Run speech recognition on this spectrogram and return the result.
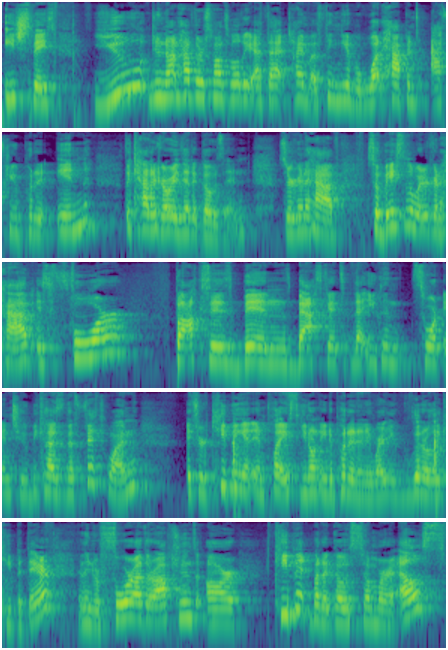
each space, you do not have the responsibility at that time of thinking about what happens after you put it in the category that it goes in. So you're to have, so basically what you're to have is four boxes, bins, baskets that you can sort into because the fifth one, if you're keeping it in place, you don't need to put it anywhere. You literally keep it there. And then your four other options are keep it, but it goes somewhere else,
